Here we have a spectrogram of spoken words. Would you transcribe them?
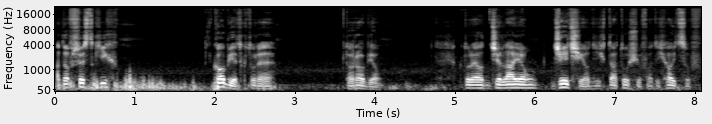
A do wszystkich kobiet, które to robią, które oddzielają dzieci od ich tatusiów, od ich ojców,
